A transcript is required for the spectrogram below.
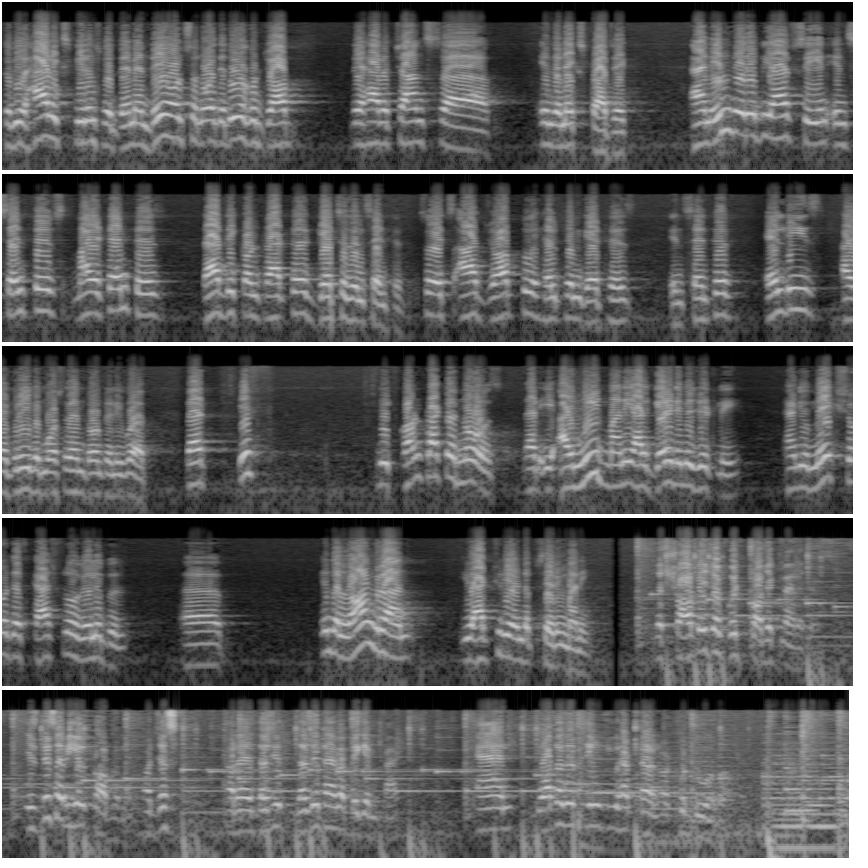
So we have experience with them and they also know they do a good job, they have a chance uh, in the next project. And invariably I have seen incentives, my attempt is that the contractor gets his incentive. So it's our job to help him get his incentive. LDs, I agree with most of them, don't really work. But if the contractor knows that I need money, I'll get it immediately, and you make sure there's cash flow available, uh, in the long run, you actually end up saving money. The shortage of good project managers. Is this a real problem or just or does it does it have a big impact? And what are the things you have done or could do about it?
